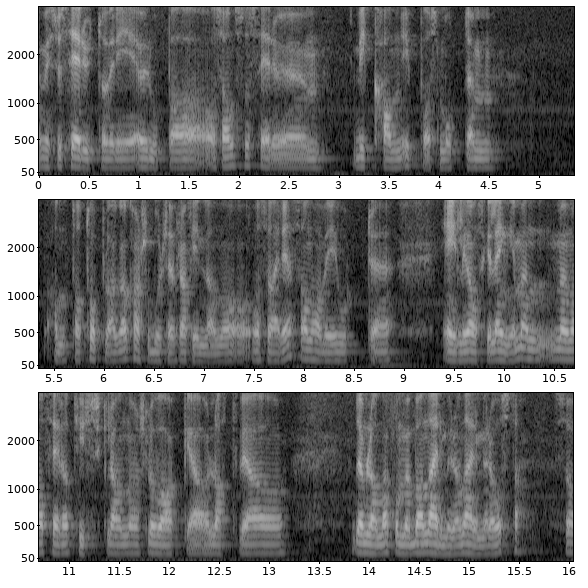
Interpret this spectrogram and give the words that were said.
Hvis du ser utover i Europa og sånn, så ser du Vi kan yppe oss mot de antatt topplagene, kanskje bortsett fra Finland og, og Sverige. Sånn har vi gjort eh, egentlig ganske lenge. Men, men man ser at Tyskland og Slovakia og Latvia og de landene kommer bare nærmere og nærmere oss. da. Så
